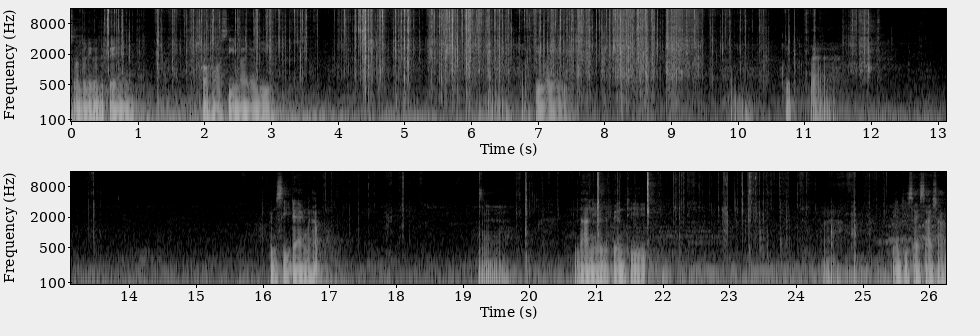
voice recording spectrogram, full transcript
ส่วนตัวนี้ก็จะเป็นก็ห่อซีนมาอย่างดีห่อซีนมาอย่างดี คลิปอ่า เป็นสีแดงนะครับ ด้านนี้ก็จะเป็นที่เป็นที่ใส่สายชาร์จ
